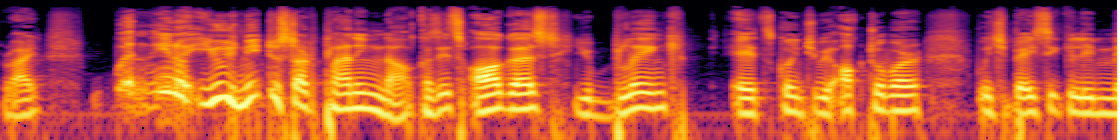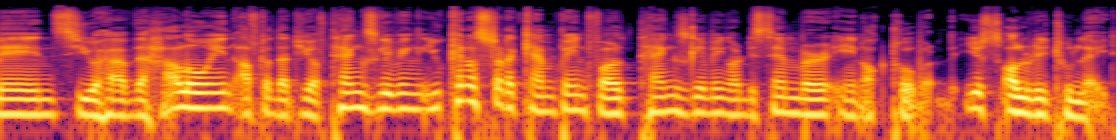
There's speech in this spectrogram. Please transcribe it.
right? When you know you need to start planning now because it's August. You blink, it's going to be October, which basically means you have the Halloween. After that, you have Thanksgiving. You cannot start a campaign for Thanksgiving or December in October. It's already too late.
